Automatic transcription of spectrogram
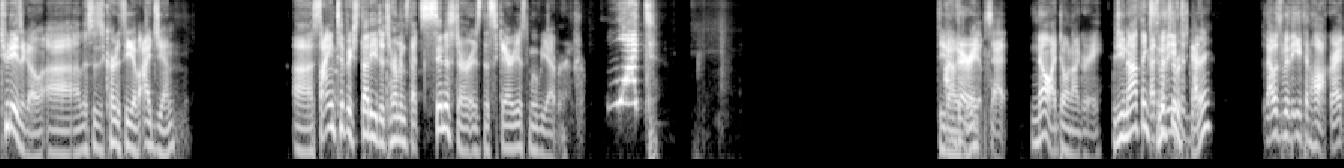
two days ago, uh, this is courtesy of IGN. Uh, scientific study determines that Sinister is the scariest movie ever. What? Do you not I'm very agree? upset. No, I don't agree. Did you not think That's Sinister was scary? That was with Ethan Hawke, right?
